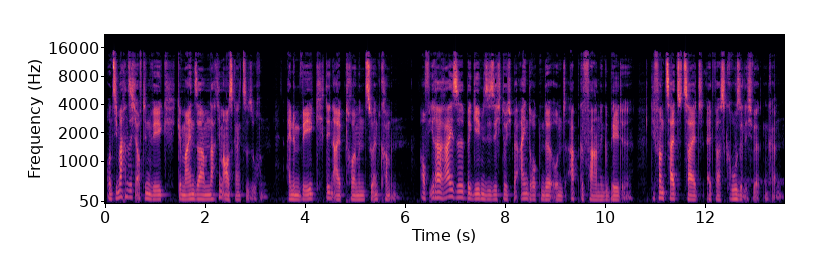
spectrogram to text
Und sie machen sich auf den Weg, gemeinsam nach dem Ausgang zu suchen, einem Weg, den Albträumen zu entkommen. Auf ihrer Reise begeben sie sich durch beeindruckende und abgefahrene Gebilde, die von Zeit zu Zeit etwas gruselig wirken können.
